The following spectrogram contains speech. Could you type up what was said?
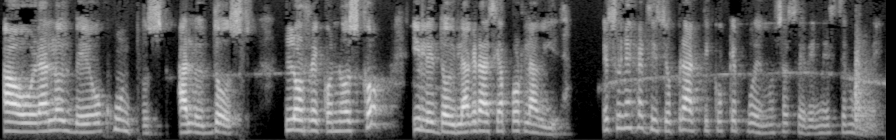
ahora los veo juntos, a los dos, los reconozco y les doy la gracia por la vida. Es un ejercicio práctico que podemos hacer en este momento.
